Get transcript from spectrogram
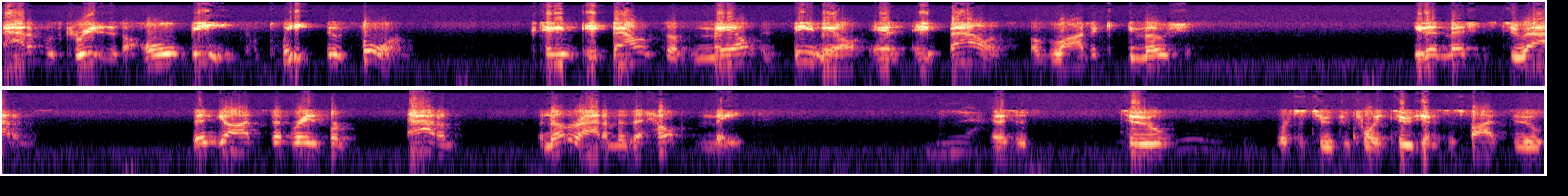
Adam was created as a whole being, complete in form, containing a balance of male and female and a balance of logic and emotion. He then mentions two Adams. Then God separated from Adam another Adam as a helpmate. Genesis 2, verses 2 through 22, Genesis 5, 2.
